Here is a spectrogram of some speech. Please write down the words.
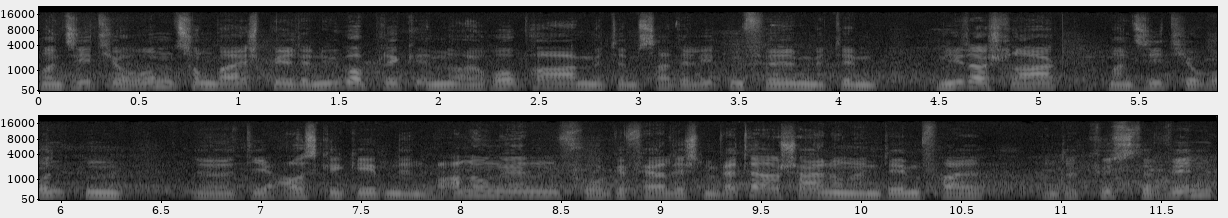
Man sieht hier oben zum Beispiel den Überblick in Europa mit dem Satellitenfilm, mit dem Niederschlag. Man sieht hier unten äh, die ausgegebenen Warnungen vor gefährlichen Wettererscheinungen, in dem Fall an der Küste Wind,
